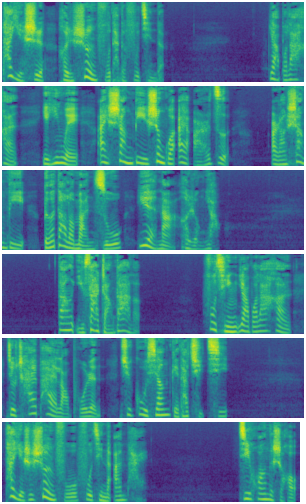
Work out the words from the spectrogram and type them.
他也是很顺服他的父亲的。亚伯拉罕也因为爱上帝胜过爱儿子，而让上帝。得到了满足、悦纳和荣耀。当以撒长大了，父亲亚伯拉罕就差派老仆人去故乡给他娶妻。他也是顺服父亲的安排。饥荒的时候，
